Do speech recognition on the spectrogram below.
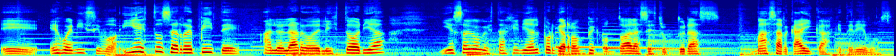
Eh, es buenísimo. Y esto se repite a lo largo de la historia y es algo que está genial porque rompe con todas las estructuras más arcaicas que tenemos.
